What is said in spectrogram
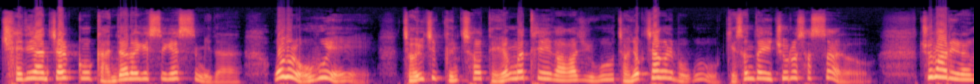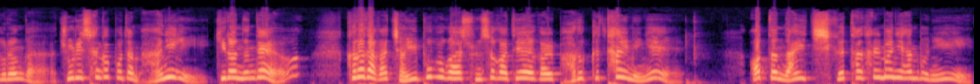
최대한 짧고 간단하게 쓰겠습니다. 오늘 오후에 저희 집 근처 대형마트에 가가지고 저녁장을 보고 계산대에 줄을 섰어요. 주말이라 그런가 줄이 생각보다 많이 길었는데요. 그러다가 저희 부부가 순서가 되어갈 바로 그 타이밍에 어떤 나이 지긋한 할머니 한 분이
